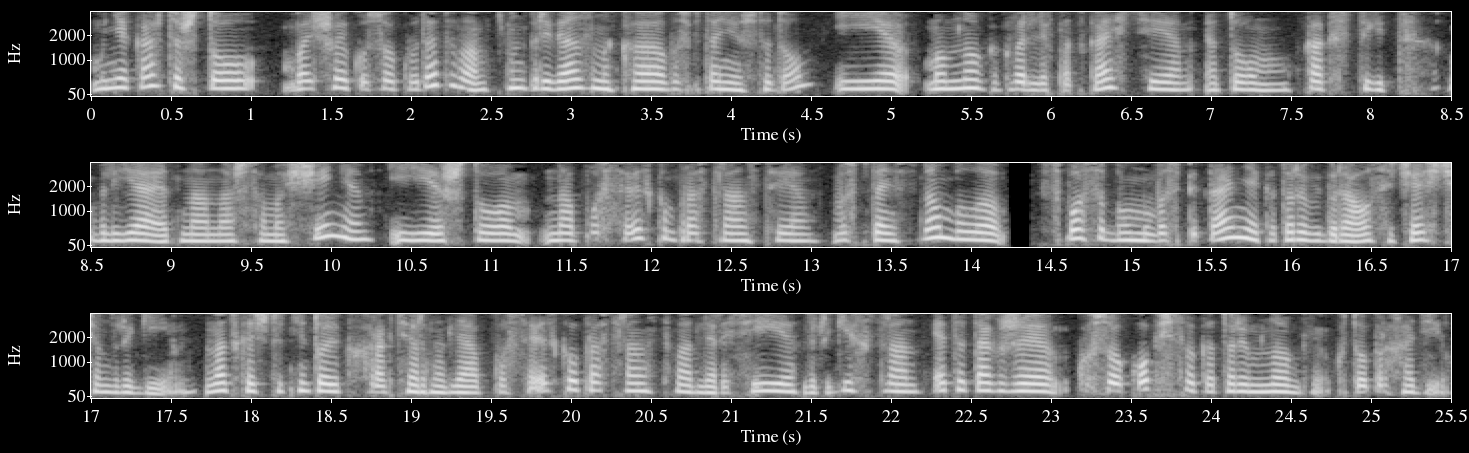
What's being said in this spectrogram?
Мне кажется, что большой кусок вот этого, он привязан к воспитанию стыдом, и мы много говорили в подкасте о том, как стыд влияет на наше самоощущение, и что на постсоветском пространстве воспитание стыдом было способом воспитания, который выбирался чаще, чем другие. Надо сказать, что это не только характерно для постсоветского пространства, для России, других стран. Это также кусок общества, который много кто проходил.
